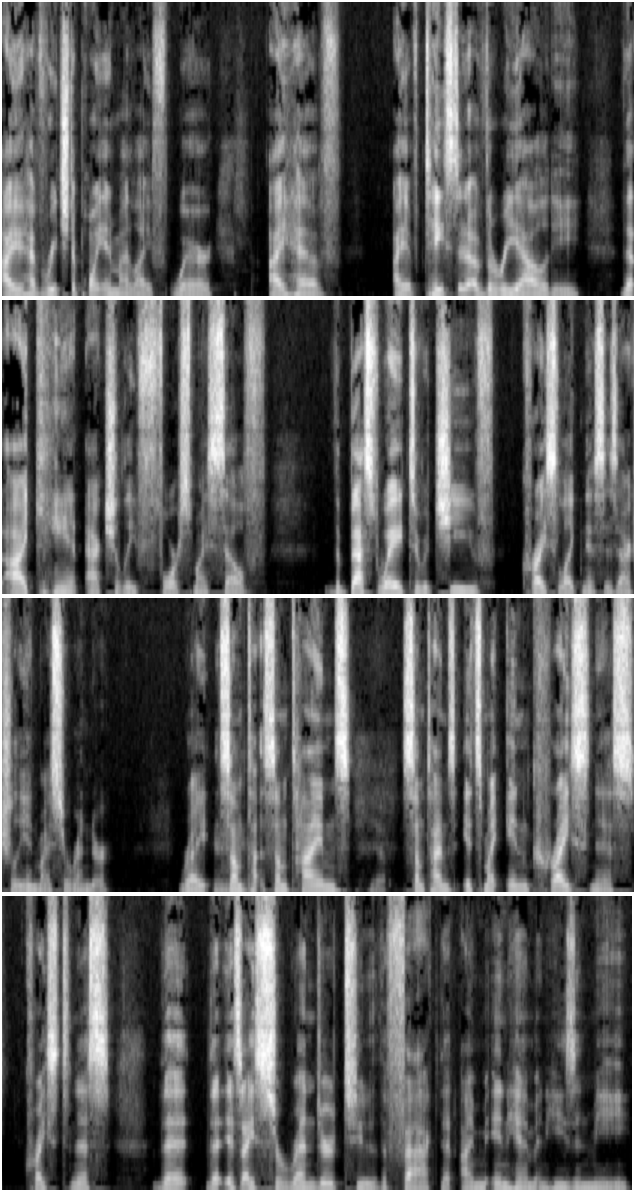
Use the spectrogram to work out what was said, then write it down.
I have reached a point in my life where I have I have tasted of the reality that I can't actually force myself. The best way to achieve Christ likeness is actually in my surrender. Right? Mm-hmm. Sometimes sometimes Yeah. sometimes it's my in Christness, Christness that that as I surrender to the fact that I'm in him and he's in me,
